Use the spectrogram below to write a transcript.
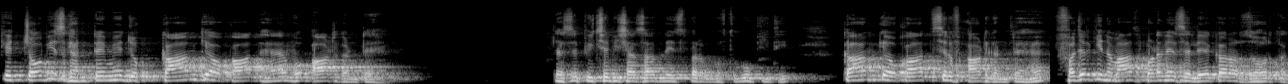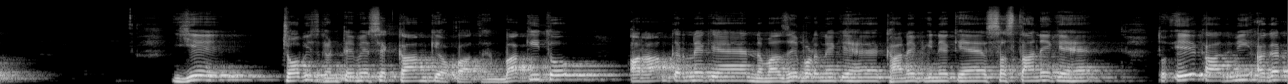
کہ چوبیس گھنٹے میں جو کام کے اوقات ہیں وہ آٹھ گھنٹے ہیں۔ جیسے پیچھے بھی شاہ صاحب نے اس پر گفتگو کی تھی۔ کام کے اوقات صرف آٹھ گھنٹے ہیں۔ فجر کی نماز پڑھنے سے لے کر اور ظہر تک۔ یہ چوبیس گھنٹے میں سے کام کے اوقات ہیں۔ باقی تو آرام کرنے کے ہیں، نمازیں پڑھنے کے ہیں، کھانے پینے کے ہیں، سستانے کے ہیں۔ تو ایک آدمی اگر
